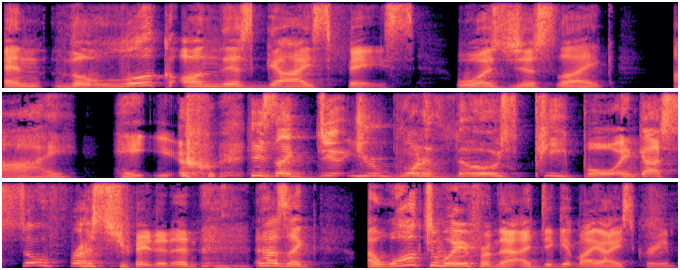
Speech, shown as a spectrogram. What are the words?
And the look on this guy's face was just like, I hate you. He's like, dude, you're one of those people, and got so frustrated. And and I was like, I walked away from that. I did get my ice cream,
